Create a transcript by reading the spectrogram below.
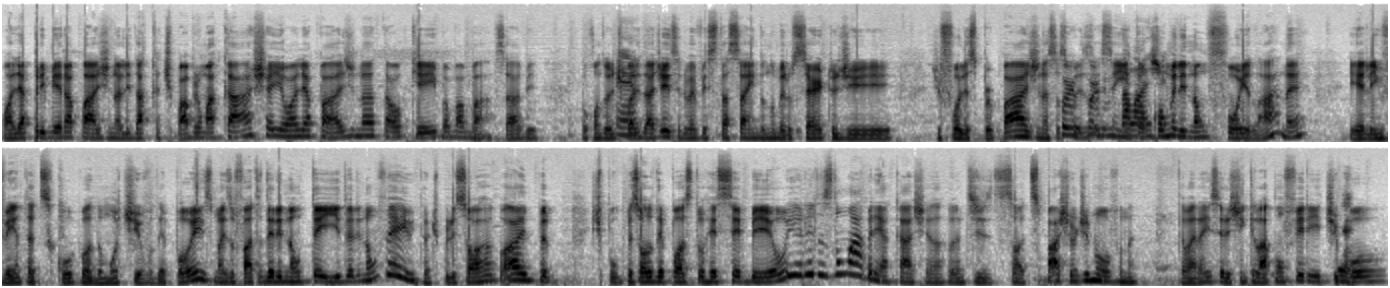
Olha a primeira página ali da. Tipo, abre uma caixa e olha a página, tá ok, bababá, sabe? O controle de É. qualidade é isso, ele vai ver se tá saindo o número certo de, de folhas por página, essas Por- coisas por assim. embalagem. Então, como ele não foi lá, né? E ele inventa a desculpa do motivo depois, mas o fato dele não ter ido, ele não veio. Então, tipo, ele só. pe- tipo, o pessoal do depósito recebeu e eles não abrem a caixa antes. Só despacham de novo, né? Então era isso, eles tinham que ir lá conferir, tipo.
